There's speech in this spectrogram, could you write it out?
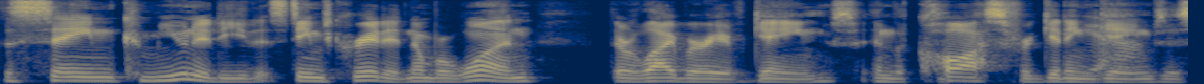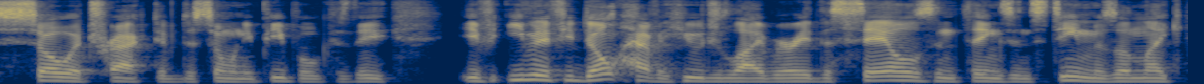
the same community that Steam's created. Number one, their library of games and the cost for getting Yeah. games is so attractive to so many people because they, if even if you don't have a huge library, the sales and things in Steam is unlike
